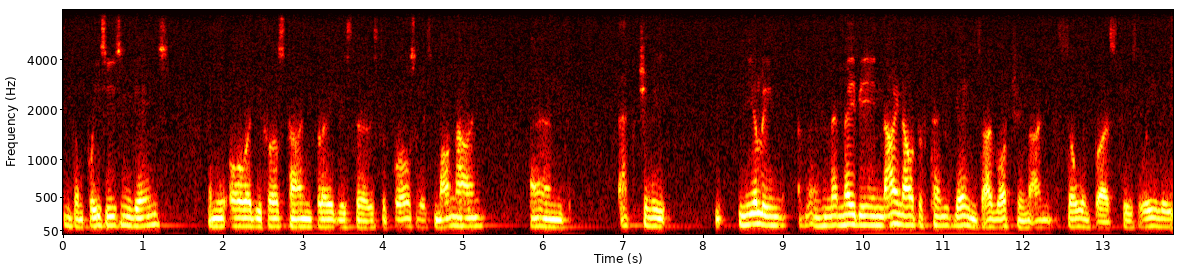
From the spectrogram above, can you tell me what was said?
in the preseason games and he already first time played with the with the pros with Mannheim, and actually nearly maybe nine out of ten games I watch him. I'm so impressed. He's really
